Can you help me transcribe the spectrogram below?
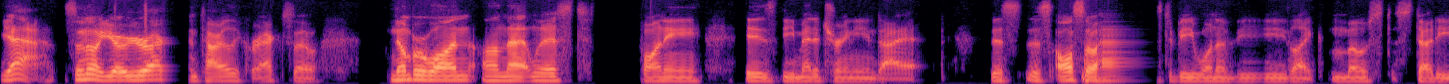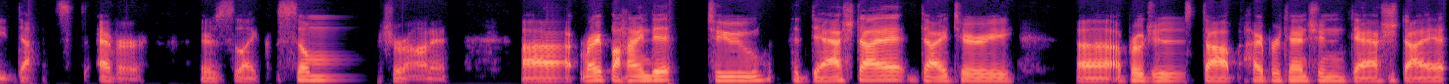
Yeah. So no, you're you're entirely correct. So number one on that list, funny, is the Mediterranean diet. this this also has to be one of the like most studied diets ever. There's like so much on it. Uh, right behind it, to the DASH diet, dietary uh, approaches stop hypertension dash diet.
